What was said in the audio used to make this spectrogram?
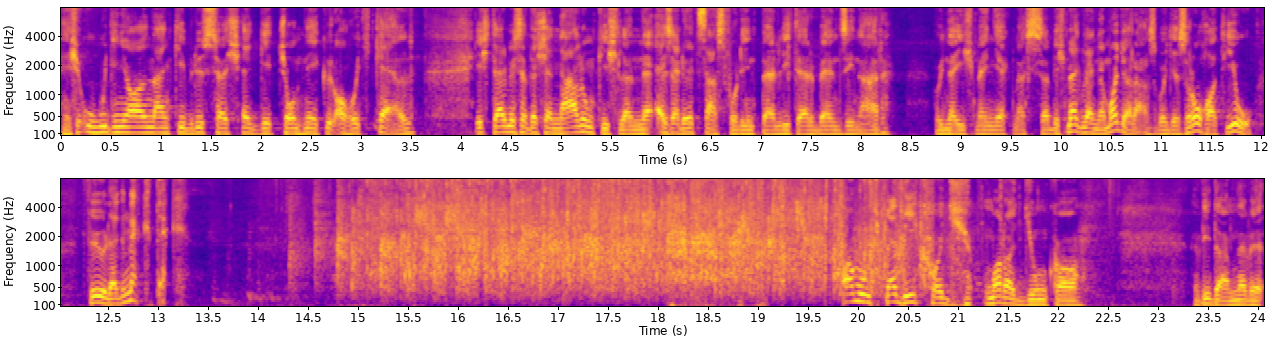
és úgy nyalnánk ki Brüsszel seggét csont nélkül, ahogy kell, és természetesen nálunk is lenne 1500 forint per liter benzinár, hogy ne is menjek messzebb, és meg lenne magyarázva, hogy ez rohadt jó, főleg nektek. Amúgy pedig, hogy maradjunk a vidám neve,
